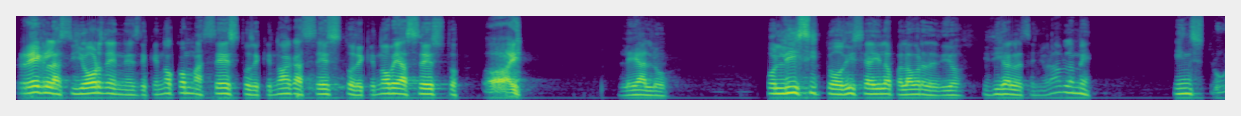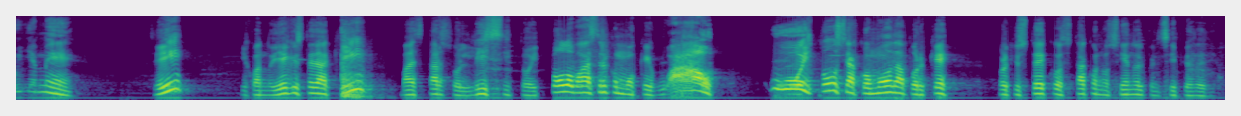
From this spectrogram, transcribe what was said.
reglas y órdenes de que no comas esto, de que no hagas esto, de que no veas esto. ¡Ay! Léalo. Solícito, dice ahí la palabra de Dios. Y dígale al Señor, háblame, instruyeme. ¿Sí? Y cuando llegue usted aquí, va a estar solícito y todo va a ser como que, wow, uy, todo se acomoda. ¿Por qué? Porque usted está conociendo el principio de Dios.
